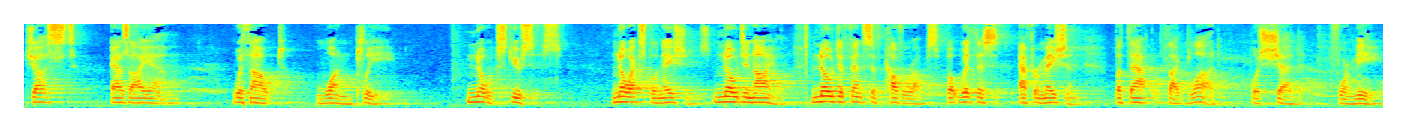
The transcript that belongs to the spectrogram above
Just as I am, without one plea. No excuses, no explanations, no denial, no defensive cover ups, but with this affirmation, but that thy blood was shed for me.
